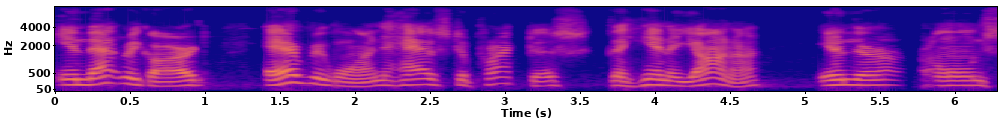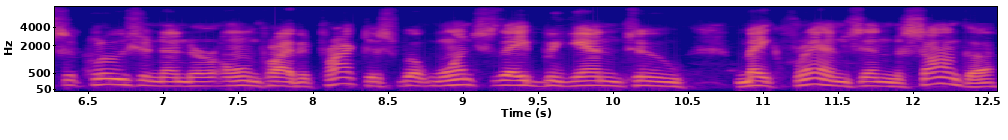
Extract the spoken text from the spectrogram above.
in that regard, everyone has to practice the Hinayana in their own seclusion and their own private practice. But once they begin to make friends in the Sangha,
